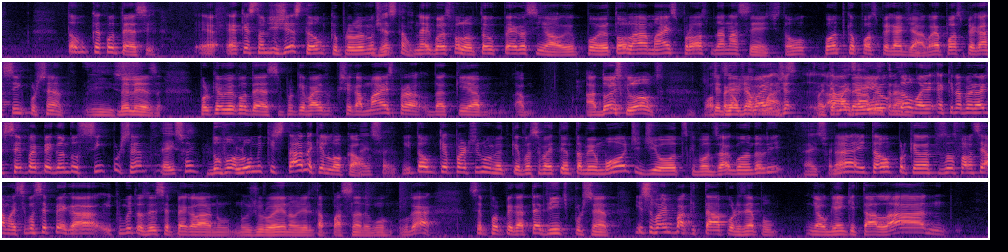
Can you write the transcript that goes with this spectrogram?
então o que acontece? É, é a questão de gestão, que o problema gestão. é que, né, igual você falou, então eu pego assim, ó, eu, pô, eu tô lá mais próximo da nascente, então quanto que eu posso pegar de água? Eu posso pegar 5%? Isso. Beleza. Porque o que acontece? Porque vai chegar mais para daqui a, a, a 2 quilômetros, Posso Quer dizer, um já vai, já, vai ter ah, mais água eu, entrando. Não, é que na verdade sempre vai pegando 5% é isso aí. do volume que está naquele local. É isso aí. Então, que a partir do momento que você vai ter também um monte de outros que vão desaguando ali. É isso aí. Né? Então, porque as pessoas falam assim, ah, mas se você pegar, e que muitas vezes você pega lá no, no Juruena, onde ele está passando em algum lugar, você pode pegar até 20%. Isso vai impactar, por exemplo, em alguém que está lá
